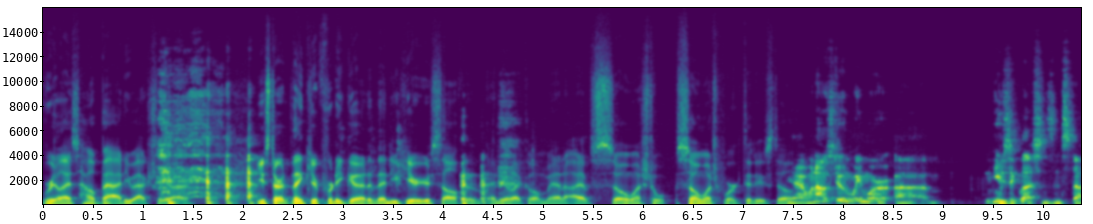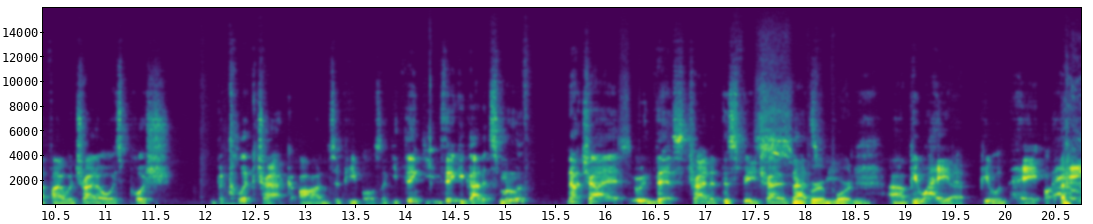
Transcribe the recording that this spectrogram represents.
realize how bad you actually are. you start to think you're pretty good, and then you hear yourself, and, and you're like, oh man, I have so much to so much work to do still. Yeah, when I was doing way more um, music lessons and stuff, I would try to always push the click track onto people. It's like you think you think you got it smooth. Now try it with this. Try it at this speed. Try it at that speed. Super important. Uh, people hate Yeah. it. People hate hate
